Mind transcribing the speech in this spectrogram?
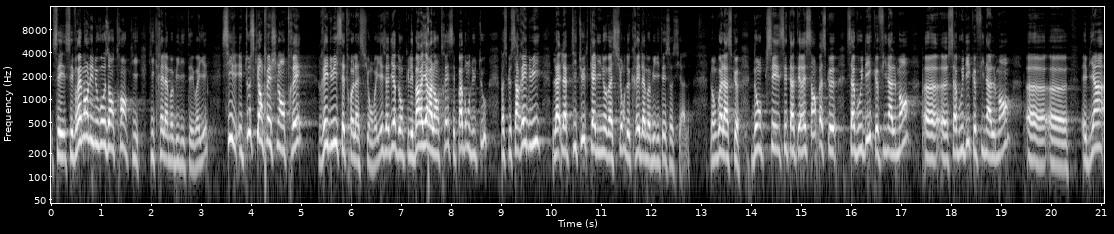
C'est vraiment les nouveaux entrants qui, créent la mobilité, voyez? Et tout ce qui empêche l'entrée réduit cette relation, voyez C'est-à-dire, donc, les barrières à l'entrée, c'est pas bon du tout, parce que ça réduit l'aptitude qu'a l'innovation de créer de la mobilité sociale. Donc voilà ce que. Donc c'est intéressant parce que ça vous dit que finalement, euh, euh, ça vous dit que finalement, euh, eh bien,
